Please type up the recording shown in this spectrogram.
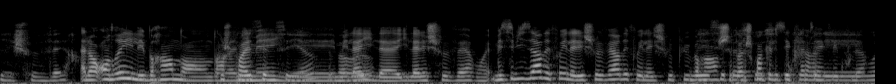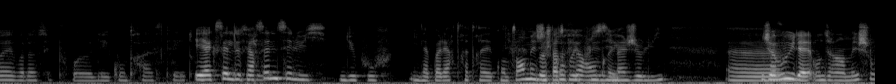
il a les cheveux verts. Alors, André, il est brun dans, dans Quand je parlais de est- eh mais là, il a, il a les cheveux verts, ouais. Mais c'est bizarre, des fois, il a les cheveux verts, des fois, il a les cheveux plus bruns. Je sais pas, je crois que qu'elle s'éclate avec les les- couleurs. Ouais, voilà, c'est pour euh, les contrastes, les trucs. Et Axel de. Fersen, c'est lui, du coup. Il a pas l'air très très content, mais Moi, j'ai pas trouvé plus d'images de lui. Euh, J'avoue, il a, on dirait un méchant.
